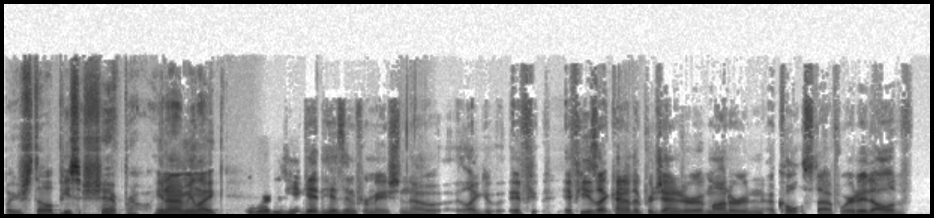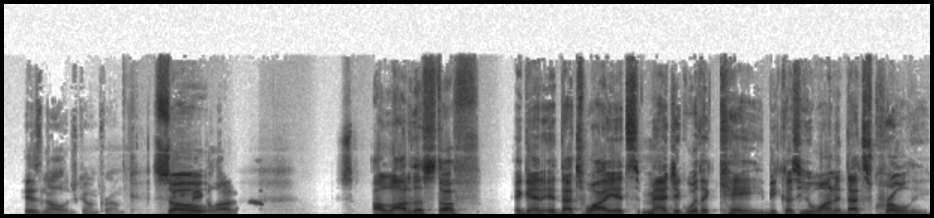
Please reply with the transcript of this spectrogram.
but you're still a piece of shit, bro. You know what I mean? Like Where did he get his information though? Like if if he's like kind of the progenitor of modern occult stuff, where did all of his knowledge come from? So a lot of a lot of the stuff again it, that's why it's magic with a k because he wanted that's crowley.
